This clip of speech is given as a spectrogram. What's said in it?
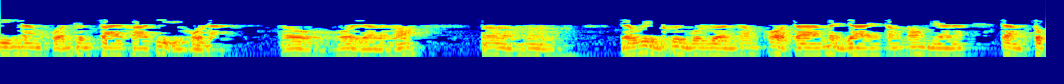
ยิงนางขวัญจนตายคาที่อีกคนอะโอ้โหแล้วเนาะอ่า ฮะจะวิ่งขึ้นบนเรือนทั้งพ่อตาแม่ยายทั้งน้องเมียนะต่างตก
